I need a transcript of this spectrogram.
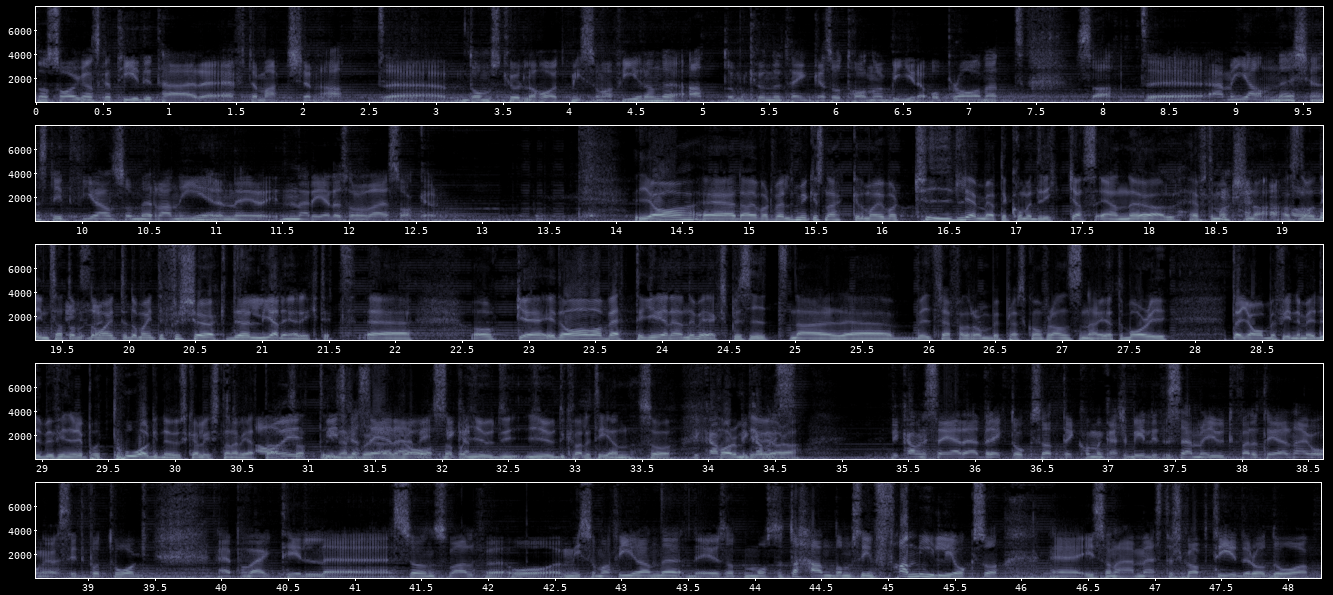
de sa ju ganska tidigt här efter matchen att eh, de skulle ha ett midsommarfirande, att de kunde tänka sig att ta några bira på planet. Så att eh, ja, men Janne känns lite grann som Ranier när, när det gäller sådana där saker. Ja, eh, det har varit väldigt mycket snack. De har ju varit tydliga med att det kommer drickas en öl efter matcherna. Alltså, de, inte de, de, har inte, de har inte försökt dölja det riktigt. Eh, och eh, idag var Wettergren ännu mer explicit när vi träffade dem vid presskonferensen här i Göteborg. Där jag befinner mig. Du befinner dig på ett tåg nu ska lyssnarna veta. Ja, vi- så att vi innan ska det börjar. Vi- rasa vi på ljud, ljudkvaliteten så Vi kan- har vi det att göra. Vi kan väl säga det här direkt också att det kommer kanske bli lite sämre ljudkvalitet den här gången. Jag sitter på ett tåg är på väg till eh, Sundsvall för och midsommarfirande. Det är ju så att man måste ta hand om sin familj också eh, i sådana här mästerskapstider och då,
